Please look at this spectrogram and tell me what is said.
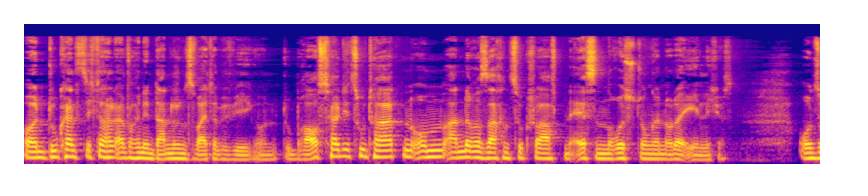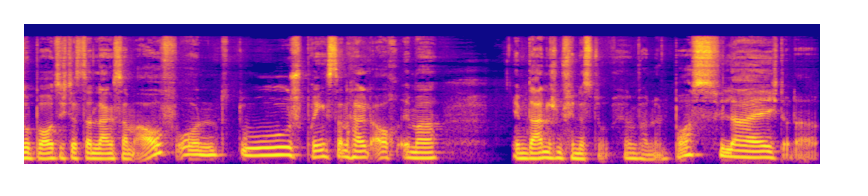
Und du kannst dich dann halt einfach in den Dungeons weiter bewegen. Und du brauchst halt die Zutaten, um andere Sachen zu craften, Essen, Rüstungen oder ähnliches. Und so baut sich das dann langsam auf und du springst dann halt auch immer im Dungeon findest du irgendwann einen Boss vielleicht oder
